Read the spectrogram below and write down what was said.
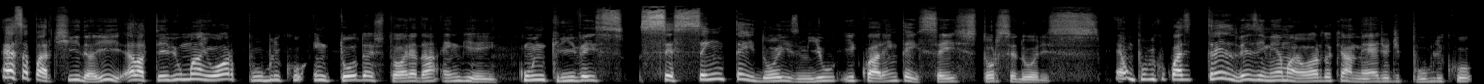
essa partida aí, ela teve o maior público em toda a história da NBA, com incríveis 62.046 torcedores é um público quase três vezes e meia maior do que a média de público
